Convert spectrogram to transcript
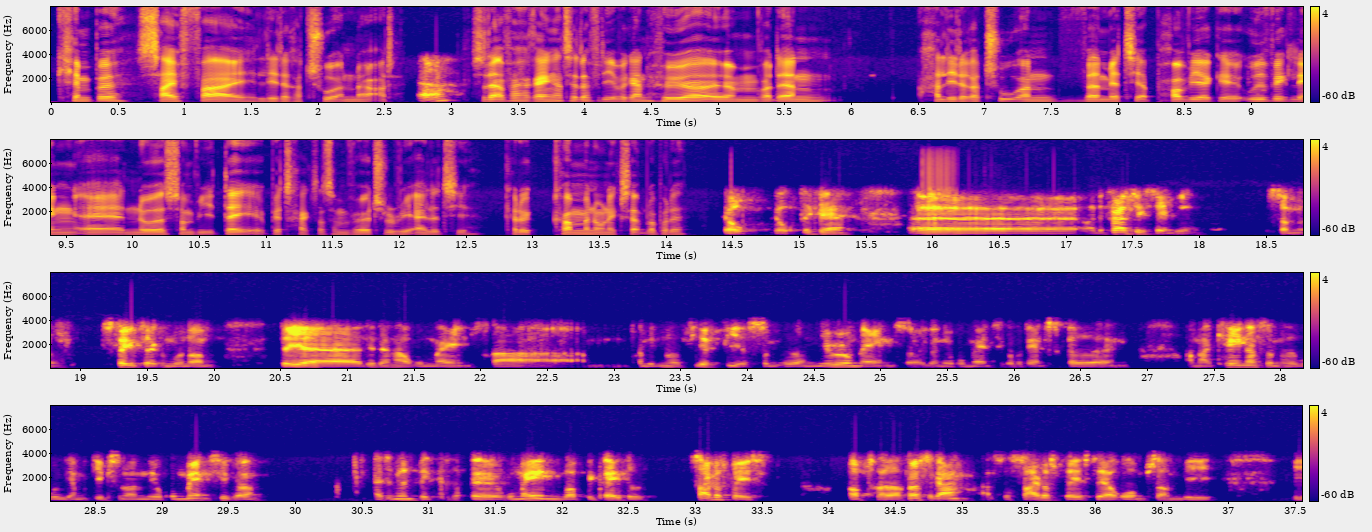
kæmpe sci-fi litteraturnørd. ja. Så derfor har jeg ringet til dig, fordi jeg vil gerne høre, øh, hvordan har litteraturen været med til at påvirke udviklingen af noget, som vi i dag betragter som virtual reality. Kan du ikke komme med nogle eksempler på det? Jo, jo, det kan jeg. Øh, og det første eksempel, som slet ikke til at komme udenom, det er, det er den her roman fra, fra 1984, som hedder Neuromancer, eller Neuromantiker på dansk, skrevet af en amerikaner, som hedder William Gibson, og Neuromantiker altså simpelthen begre- øh, romanen, hvor begrebet cyberspace optræder første gang. Altså cyberspace, det er rum, som vi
